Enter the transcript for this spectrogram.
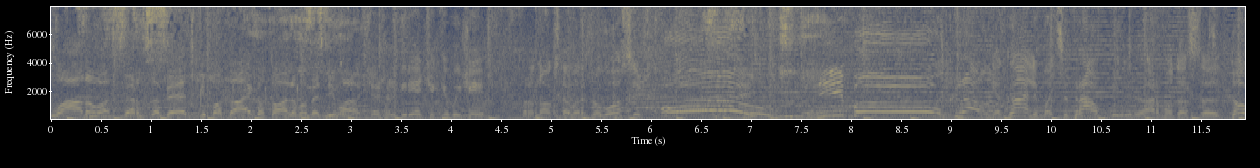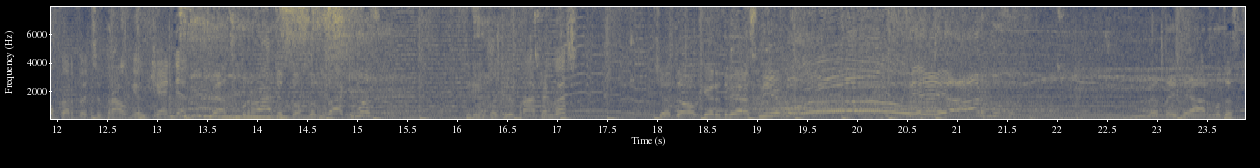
Ulanovas per Sabetskį pataiko tolimą metimą. Čia žalgiriečiai akivaizdžiai pranoksta varžovus iš... Oi! Negalima atsitraukti. Ir Armudas daug kartų atsitraukė jau šiandien. Bet Bradisas atsakymas. Rinko dvi pražangas. Čia daug erdvės Armudas. Bet tai dėja Armudas.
